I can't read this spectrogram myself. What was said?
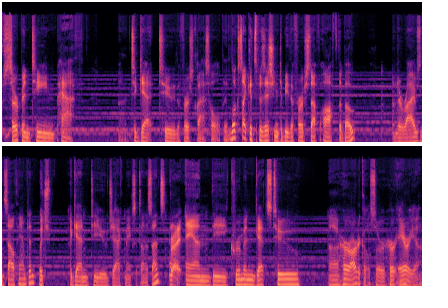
serpentine path to get to the first class hold. It looks like it's positioned to be the first stuff off the boat when it arrives in Southampton, which again to you, Jack, makes a ton of sense. Right. And the crewman gets to uh, her articles or her area.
